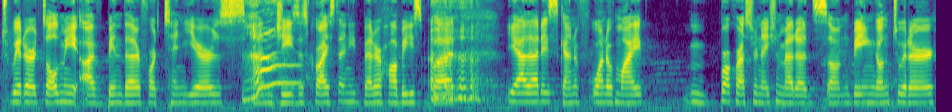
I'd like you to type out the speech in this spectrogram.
Twitter told me I've been there for 10 years and Jesus Christ, I need better hobbies. But yeah, that is kind of one of my procrastination methods on being on Twitter.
